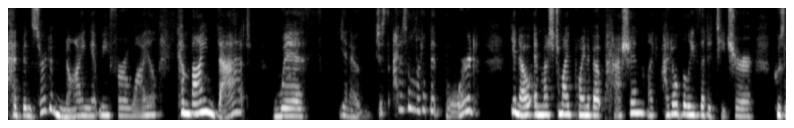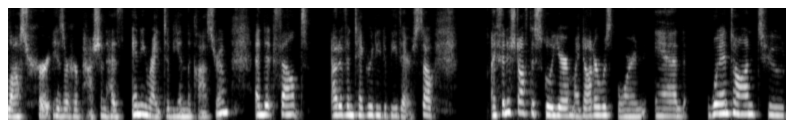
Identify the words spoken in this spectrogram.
had been sort of gnawing at me for a while. Combine that with, you know, just I was a little bit bored, you know, and much to my point about passion, like I don't believe that a teacher who's lost her his or her passion has any right to be in the classroom. And it felt out of integrity to be there. So I finished off the school year, my daughter was born, and went on to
